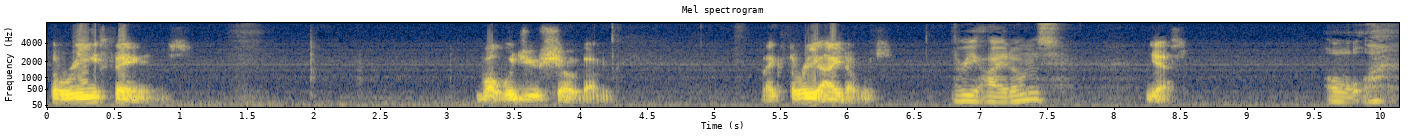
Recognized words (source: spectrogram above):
three things, what would you show them? Like three items. Three items. Yes. Oh.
